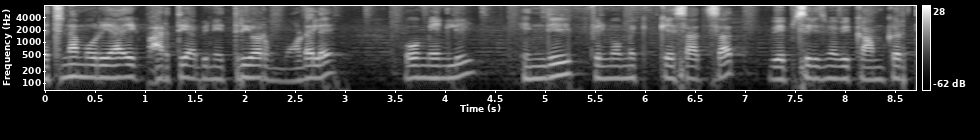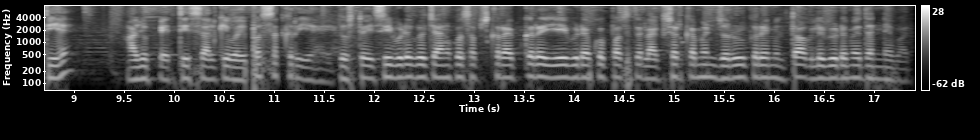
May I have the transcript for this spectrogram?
रचना मौर्य एक भारतीय अभिनेत्री और मॉडल है। वो मेनली हिंदी फ़िल्मों में के साथ साथ वेब सीरीज़ में भी काम करती है। आज वो पैंतीस साल की वही पर सक्रिय है। दोस्तों, इसी वीडियो के चैनल को सब्सक्राइब करें। ये वीडियो आपको पसंद है तो लाइक शेयर कमेंट ज़रूर करें। मिलता है अगले वीडियो में। धन्यवाद।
